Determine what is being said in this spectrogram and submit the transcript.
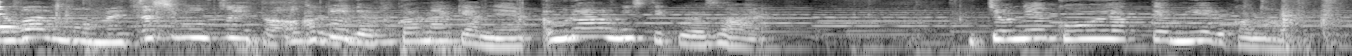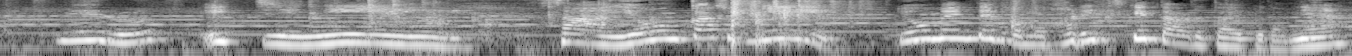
やばいもうめっちゃ霜ついた。後で拭かなきゃね。裏見せてください。一応ねこうやって見えるかな。見える？1234箇所に両面テープがもう貼り付けてあるタイプだね、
